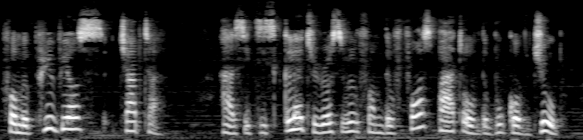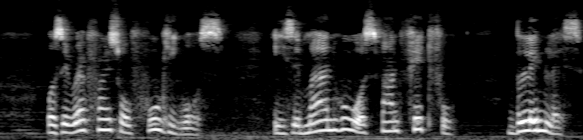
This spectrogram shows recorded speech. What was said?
from a previous chapter, as it is clear to us even from the first part of the book of Job, was a reference of who he was. He is a man who was found faithful, blameless,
